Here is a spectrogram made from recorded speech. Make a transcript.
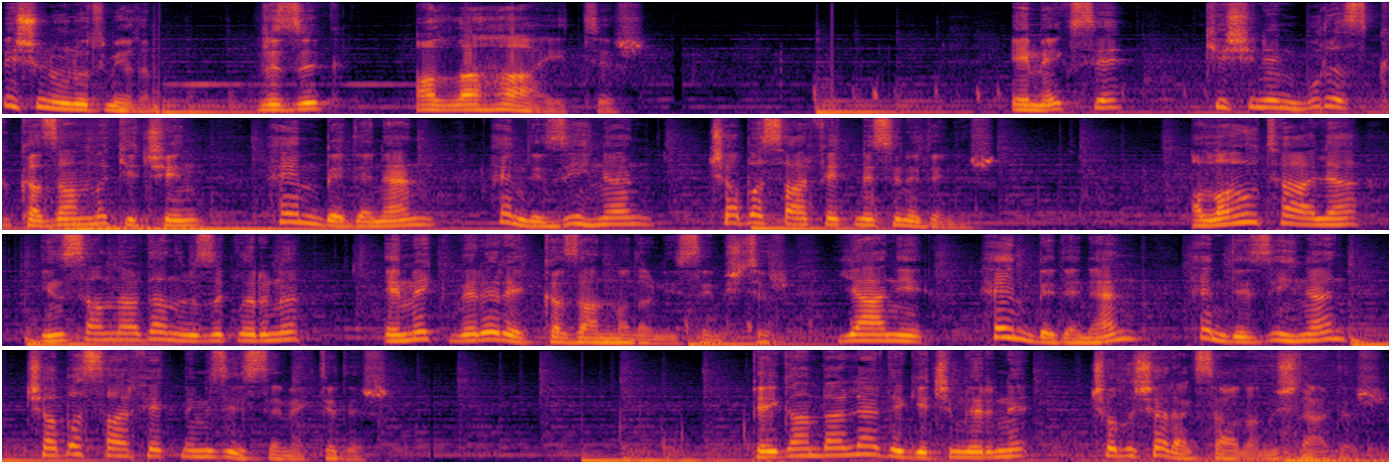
Ve şunu unutmayalım. Rızık Allah'a aittir. Emekse kişinin bu rızkı kazanmak için hem bedenen hem de zihnen çaba sarf etmesine denir. Allahu Teala insanlardan rızıklarını emek vererek kazanmalarını istemiştir. Yani hem bedenen hem de zihnen çaba sarf etmemizi istemektedir. Peygamberler de geçimlerini çalışarak sağlamışlardır.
